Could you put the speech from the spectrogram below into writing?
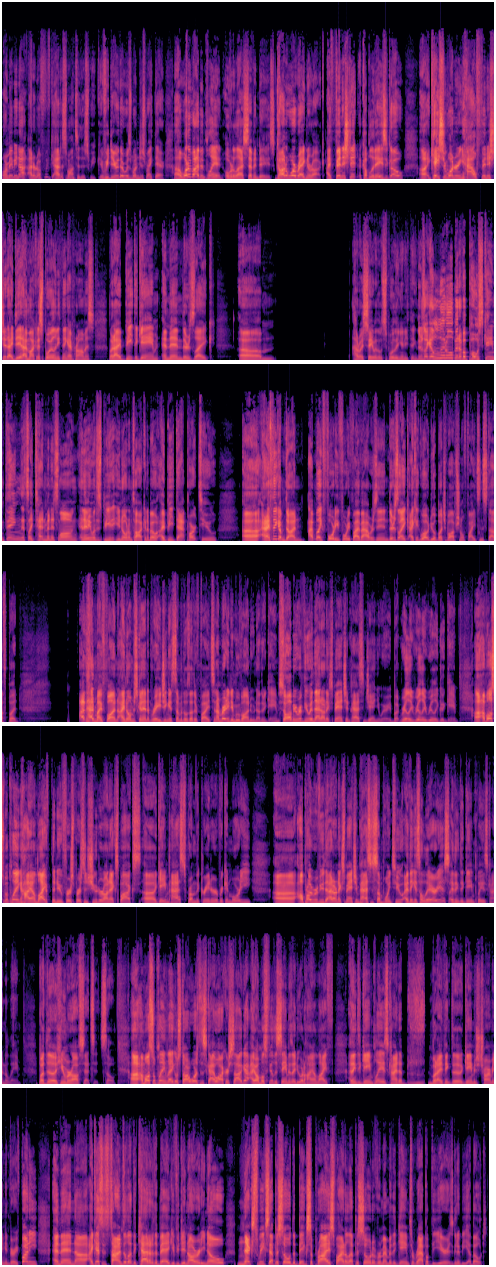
or maybe not. I don't know if we've had a sponsor this week. If we do, there was one just right there. Uh, what have I been playing over the last seven days? God of War Ragnarok. I finished it a couple of days ago. Uh, in case you're wondering how finished it, I did. I'm not going to spoil anything, I promise. But I beat the game, and then there's like, um, how do I say it without spoiling anything? There's like a little bit of a post game thing that's like 10 minutes long, and anyone that's beat it, you know what I'm talking about. I beat that part too. Uh, and I think I'm done. I'm like 40, 45 hours in. There's like, I could go out and do a bunch of optional fights and stuff, but I've had my fun. I know I'm just going to end up raging at some of those other fights, and I'm ready to move on to another game. So I'll be reviewing that on Expansion Pass in January, but really, really, really good game. Uh, I've also been playing High on Life, the new first person shooter on Xbox uh, Game Pass from the creator of Rick and Morty. Uh, I'll probably review that on expansion pass at some point too. I think it's hilarious. I think the gameplay is kind of lame, but the humor offsets it. So uh, I'm also playing Lego Star Wars: The Skywalker Saga. I almost feel the same as I do on High on Life. I think the gameplay is kind of, but I think the game is charming and very funny. And then uh, I guess it's time to let the cat out of the bag. If you didn't already know, next week's episode, the big surprise final episode of Remember the Game to wrap up the year, is going to be about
